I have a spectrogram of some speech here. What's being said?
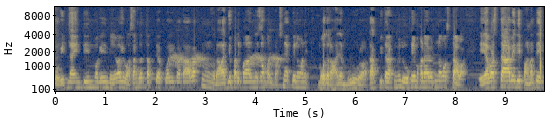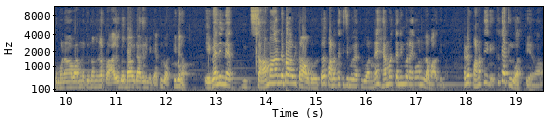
COVID-19 වගේ මේ වගේ වසංගත තත්ත්වයක් වගේ කතාවක් රාජ්‍ය පරිපාලනය සම්බන්ධ ප්‍රශ්නයක් වෙනවනේ. මොකද රාජ්‍ය මුළු රටක් විතරක් නෙමෙයි ලෝකෙම කඩා වැටෙන අවස්ථාවක්. ඒ අවස්ථාවේදී පනතේ කුමනාවරණ තුනම ප්‍රායෝගිකව භාවිතා කිරීමේ ගැටලුවක් තිබෙනවා. එවැනි සාමාන්‍ය භාවිතාව තුළට පනත කිසිම ගැටලුවක් නැහැ හැම තැනින්ම රැකවන්න ලබා දෙනවා. හැබැයි පනතේ එක ගැටලුවක් තියෙනවා.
